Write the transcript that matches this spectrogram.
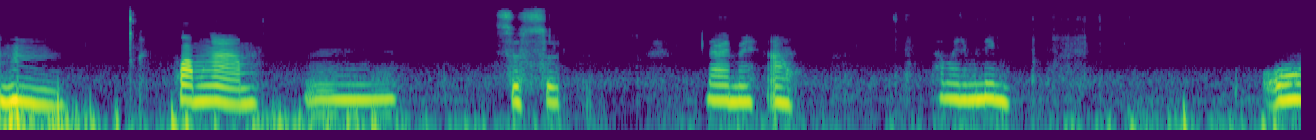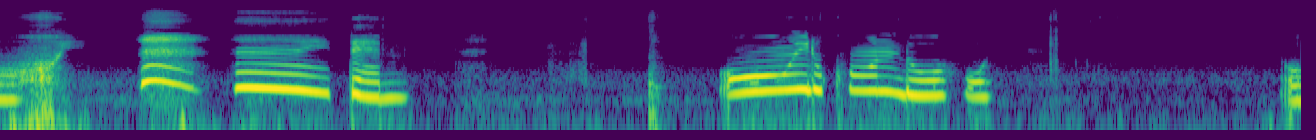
อืม ความงาม อืม สุดๆ ได้ไหมเอา้าทำไมนนิ่ม โอ้ยเฮ้ยเต็ม โอ้ยทุกคนดูโอ้ยโอ้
